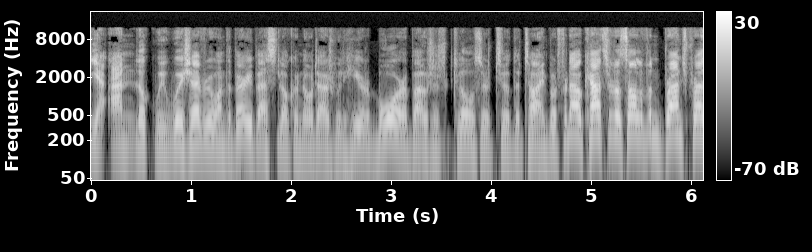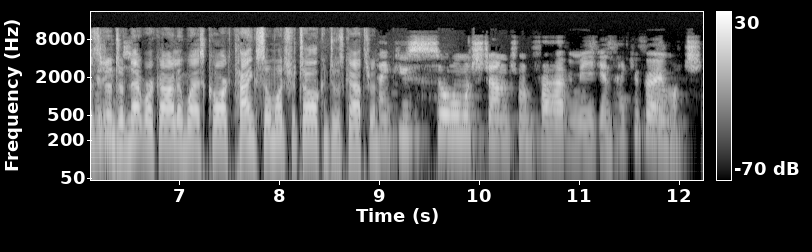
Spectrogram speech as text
Yeah, and look, we wish everyone the very best luck, and no doubt we'll hear more about it closer to the time. But for now, Catherine O'Sullivan, branch president Brilliant. of Network Ireland West Cork. Thanks so much for talking to us, Catherine. Thank you so much, Jonathan, for having me again. Thank you very much.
